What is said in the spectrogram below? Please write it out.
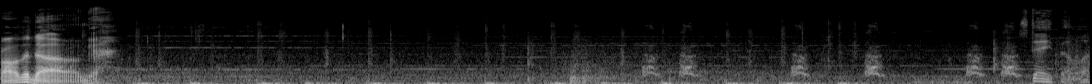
Follow the dog. Stay, Bella.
